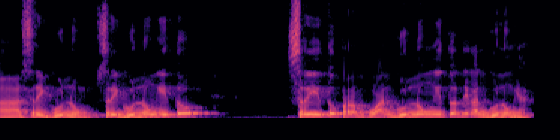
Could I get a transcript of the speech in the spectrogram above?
uh, Sri Gunung. Sri Gunung itu Sri itu perempuan, gunung itu artinya kan gunung ya.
